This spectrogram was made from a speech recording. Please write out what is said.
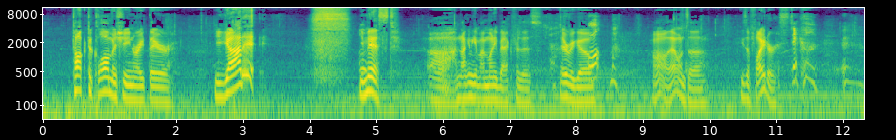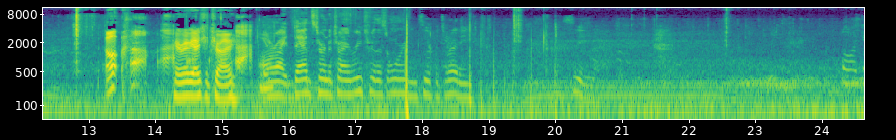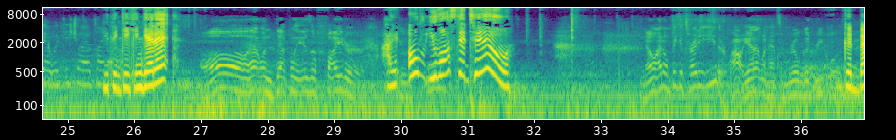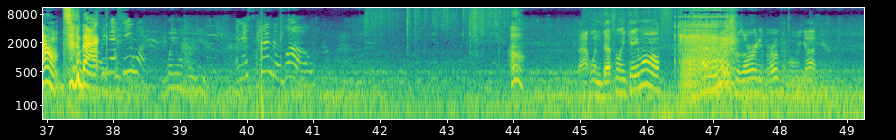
talk to claw machine right there. You got it? You oh. missed. Oh, I'm not gonna get my money back for this. There we go. Oh, Oh, that one's a he's a fighter. stickler. Oh, here maybe I should try. All right, Dad's turn to try and reach for this orange and see if it's ready. Let's see. Oh, I can't wait to try a pineapple. You think you can get it? Oh, that one definitely is a fighter. I. Oh, you lost it too. No, I don't think it's ready either. Wow, yeah, that one had some real good recoil. Good bounce back. I think I see one, Way over here. and it's kind of low. Oh. That one definitely came off. That branch was already broken when we got here.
